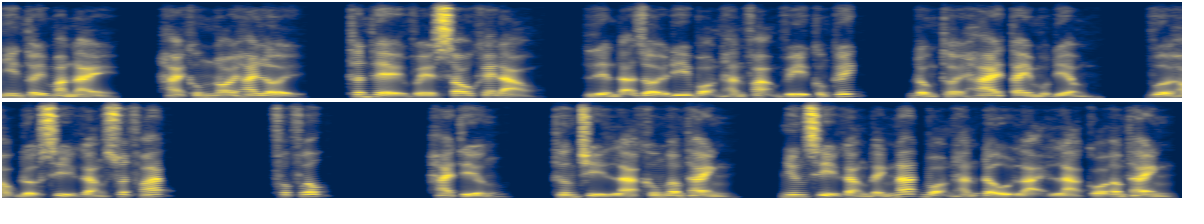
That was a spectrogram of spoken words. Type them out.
Nhìn thấy màn này, hải không nói hai lời, thân thể về sau khẽ đảo, liền đã rời đi bọn hắn phạm vi công kích, đồng thời hai tay một điểm, vừa học được xì gẳng xuất phát. Phốc phốc. Hai tiếng, thương chỉ là không âm thanh, nhưng xì gẳng đánh nát bọn hắn đầu lại là có âm thanh,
